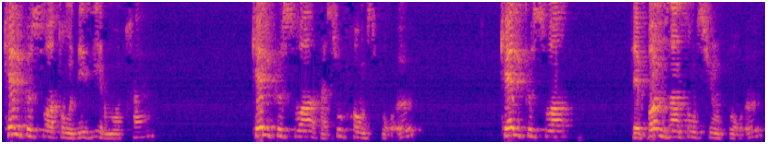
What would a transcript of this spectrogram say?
quel que soit ton désir mon frère, quelle que soit ta souffrance pour eux, quelles que soient tes bonnes intentions pour eux,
